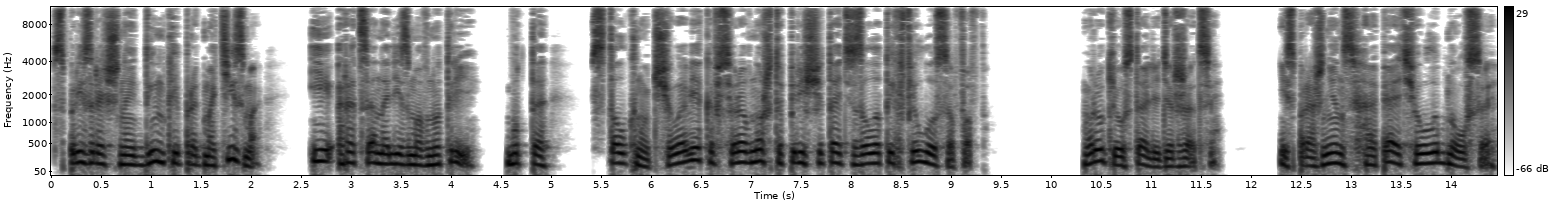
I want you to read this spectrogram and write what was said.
с призрачной дымкой прагматизма и рационализма внутри, будто столкнуть человека все равно, что пересчитать золотых философов. Руки устали держаться. Испражненц опять улыбнулся.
